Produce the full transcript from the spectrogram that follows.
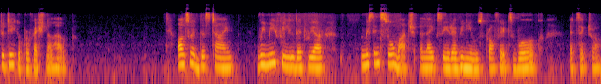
to take a professional help. Also at this time we may feel that we are missing so much like say revenues profits work etc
